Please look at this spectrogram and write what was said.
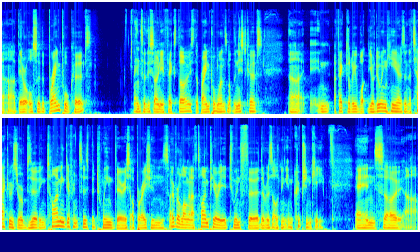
uh, there are also the brain pool curves. And so this only affects those, the brain pool ones, not the NIST curves. Uh, effectively, what you're doing here as an attacker is you're observing timing differences between various operations over a long enough time period to infer the resulting encryption key. And so, uh,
